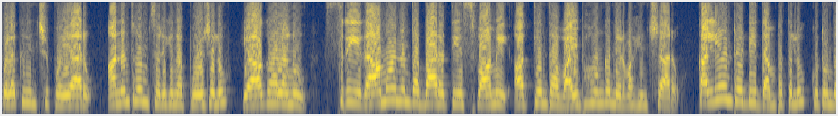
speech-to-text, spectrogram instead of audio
పులకరించిపోయారు. అనంతరం జరిగిన పూజలు యాగాలను శ్రీ రామానంద భారతి స్వామి అత్యంత వైభవంగా నిర్వహించారు. కళ్యాణ్ రెడ్డి దంపతులు కుటుంబ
